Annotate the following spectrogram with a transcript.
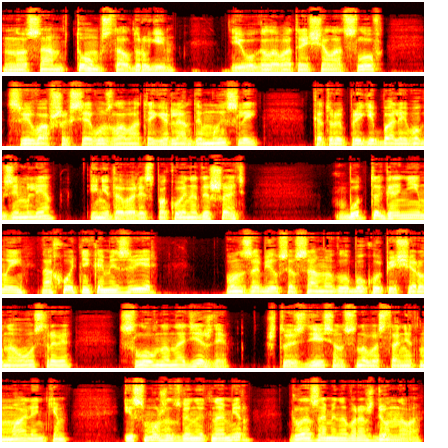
но сам Том стал другим. Его голова трещала от слов, свивавшихся в узловатой гирлянды мыслей, которые пригибали его к земле и не давали спокойно дышать. Будто гонимый охотниками зверь, он забился в самую глубокую пещеру на острове, словно в надежде, что здесь он снова станет маленьким и сможет взглянуть на мир глазами новорожденного.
